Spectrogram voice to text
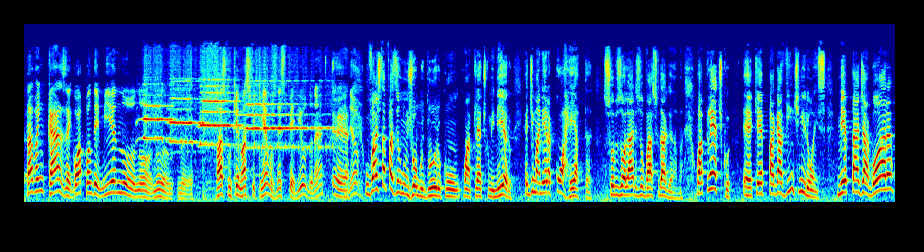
Estava em casa, igual a pandemia no, no, no, no- faz com que nós fiquemos nesse período, né? É. Entendeu? O Vasco está fazendo um jogo duro com, com o Atlético Mineiro é de maneira correta, sob os olhares do Vasco da Gama. O Atlético é, quer pagar 20 milhões, metade agora,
